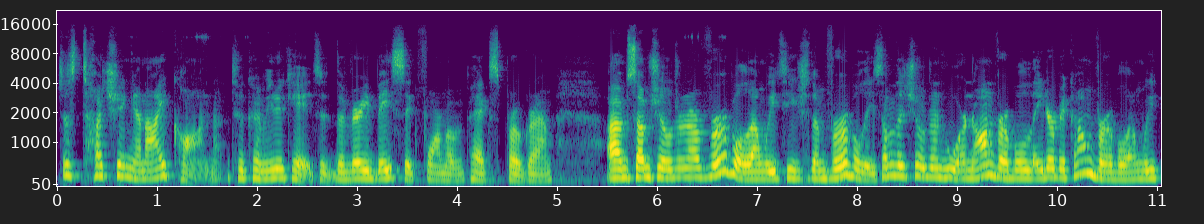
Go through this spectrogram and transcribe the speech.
just touching an icon to communicate, the very basic form of a PECS program. Um, some children are verbal and we teach them verbally. Some of the children who are nonverbal later become verbal and we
